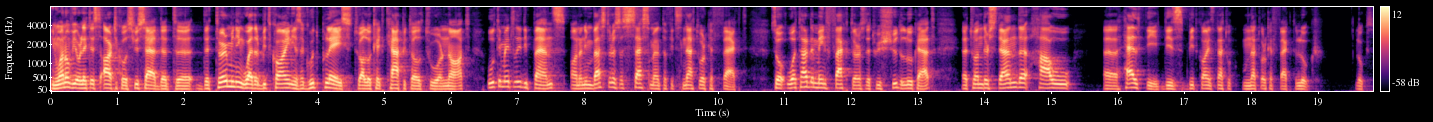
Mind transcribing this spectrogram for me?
In one of your latest articles, you said that determining whether Bitcoin is a good place to allocate capital to or not ultimately depends on an investor's assessment of its network effect. So what are the main factors that we should look at uh, to understand how uh, healthy this Bitcoin's network, network effect look looks?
